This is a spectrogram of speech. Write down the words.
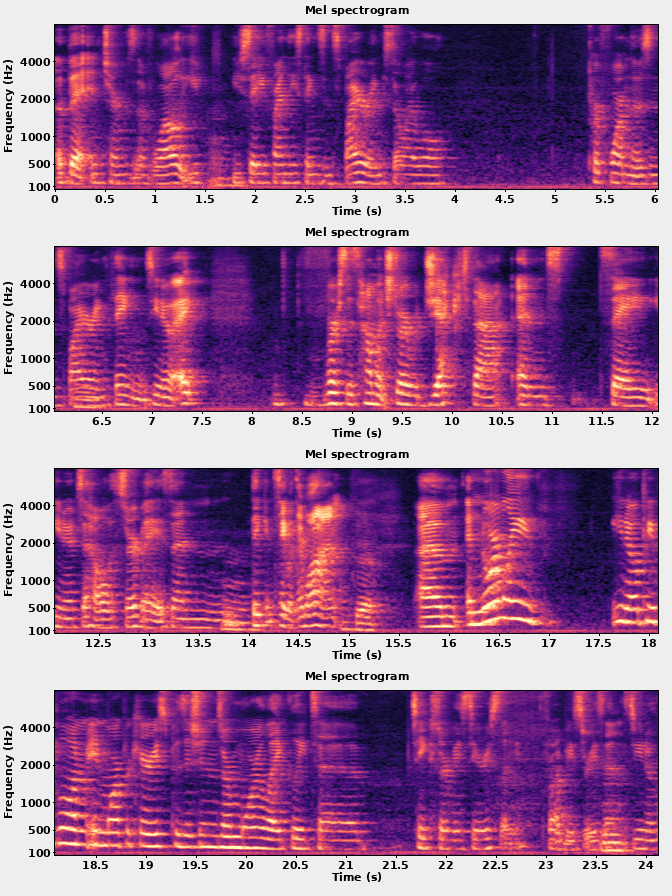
a bit in terms of well you hmm. you say you find these things inspiring so i will perform those inspiring hmm. things you know I, versus how much do i reject that and say you know to hell with surveys and they can say what they want. Yeah. um, and normally, you know, people in, in more precarious positions are more likely to take surveys seriously for obvious reasons. You know,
